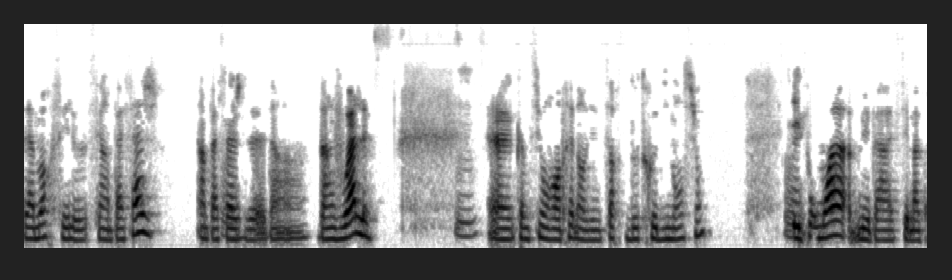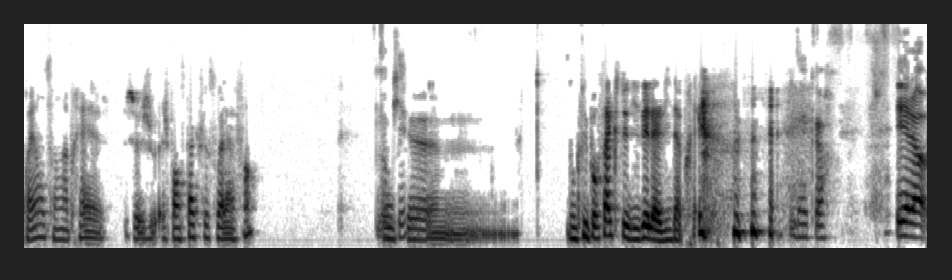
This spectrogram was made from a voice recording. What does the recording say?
la mort, c'est le, un passage, un passage d'un, d'un voile, Mm. euh, comme si on rentrait dans une sorte d'autre dimension. Et pour moi, mais bah, c'est ma croyance. hein, après, je, je pense pas que ce soit la fin. Donc, euh, c'est pour ça que je te disais la vie d'après. d'accord. Et alors,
